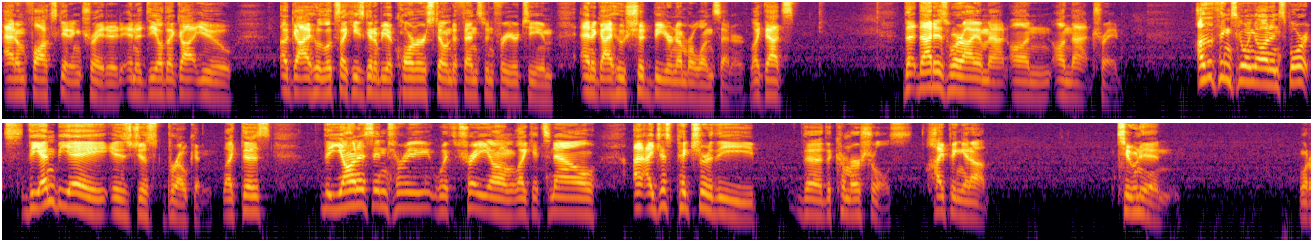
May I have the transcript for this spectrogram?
Adam Fox getting traded in a deal that got you a guy who looks like he's going to be a cornerstone defenseman for your team and a guy who should be your number one center. Like that's that that is where I am at on on that trade. Other things going on in sports. The NBA is just broken. Like this the Giannis injury with Trae Young, like it's now I, I just picture the the the commercials hyping it up. Tune in. What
